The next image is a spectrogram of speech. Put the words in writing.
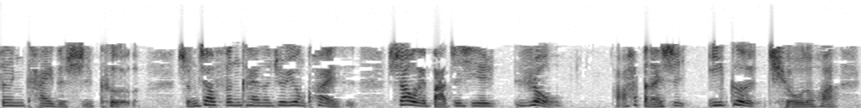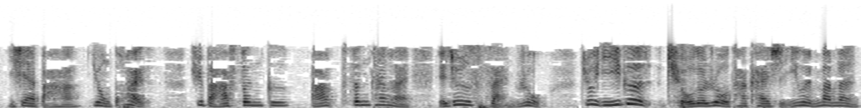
分开的时刻了。什么叫分开呢？就是用筷子稍微把这些肉，好，它本来是一个球的话，你现在把它用筷子去把它分割。把它分摊来，也就是散肉，就一个球的肉，它开始因为慢慢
